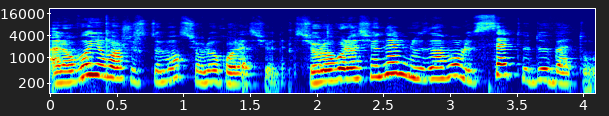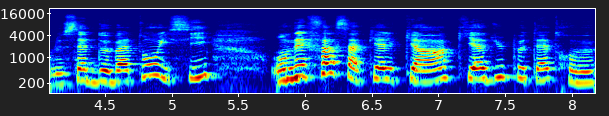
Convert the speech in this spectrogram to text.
Alors voyons voir justement sur le relationnel. Sur le relationnel, nous avons le 7 de bâton. Le 7 de bâton ici, on est face à quelqu'un qui a dû peut-être euh,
